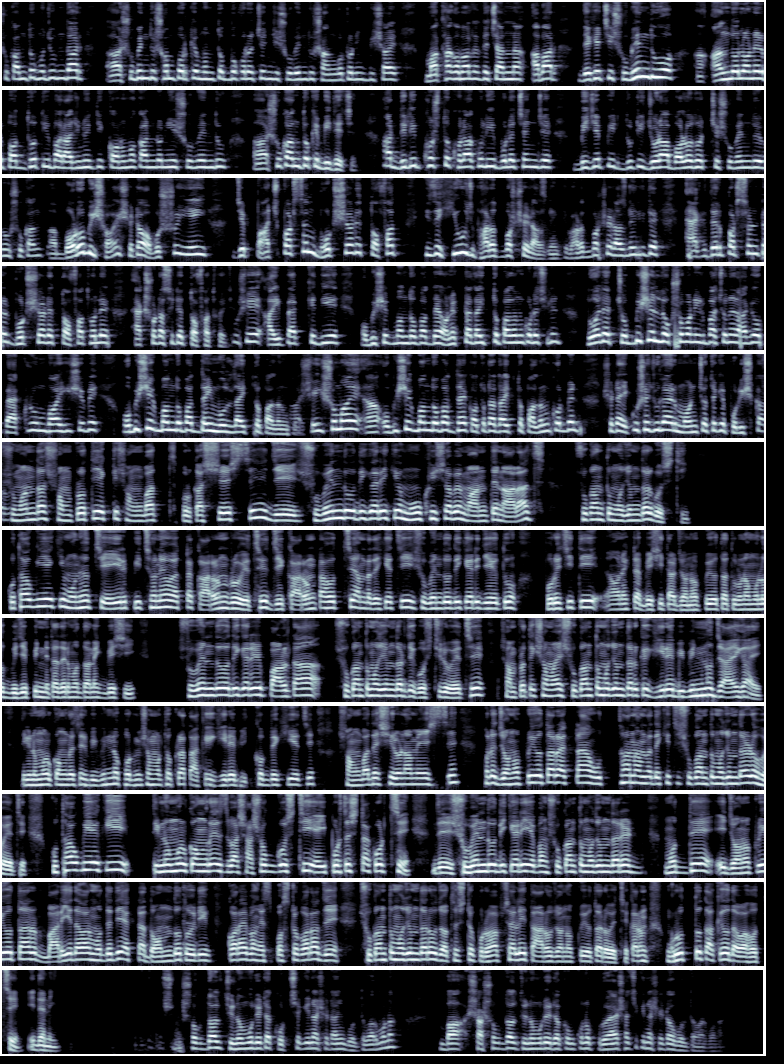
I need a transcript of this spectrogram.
সুকান্ত মজুমদার শুভেন্দু সম্পর্কে মন্তব্য করেছেন যে শুভেন্দু সাংগঠনিক বিষয়ে মাথা গমাতে চান না। আবার দেখেছি শুভেন্দুও আন্দোলনের পদ্ধতি বা রাজনৈতিক কর্মকাণ্ড নিয়ে শুভেন্দু সুকান্তকে বিধেছেন। আর দিলীপ ঘোষ তো খোলাখুলি বলেছেন যে বিজেপির দুটি জোড়া বলদ হচ্ছে শুভেন্দু এবং সুকান্ত। বড় বিষয় সেটা অবশ্যই এই যে পাঁচ পার্সেন্ট ভোট শেয়ারের তফাৎ ইজ এ হিউজ ভারতবর্ষের রাজনীতি। ভারতবর্ষের রাজনীতিতে এক দেড় পার্সেন্টের ভোট শেয়ারের তফাৎ হলে একশোটা সিটের তফাৎ হয়েছে। সে আইপ্যাককে দিয়ে অভিষেক বন্দ্যোপাধ্যায় অনেকটা দায়িত্ব পালন করেছিলেন। দু হাজার চব্বিশের লোকসভা নির্বাচনের আগেও ব্যাকরুম বয় হিসেবে অভিষেক বন্দ্যোপাধ্যায় মূল দায়িত্ব পালন করেন সেই সময় অভিষেক বন্দ্যোপাধ্যায় কতটা দায়িত্ব পালন করবেন সেটা একুশে জুলাইয়ের মঞ্চ থেকে পরিষ্কার সুমান দাস, সম্প্রতি একটি সংবাদ প্রকাশ্যে এসছে যে, শুভেন্দু অধিকারীকে মুখ হিসাবে মানতে নারাজ সুকান্ত মজুমদার গোষ্ঠী। কোথাও গিয়ে কি মনে হচ্ছে এর পিছনেও একটা কারণ রয়েছে? যে কারণটা হচ্ছে আমরা দেখেছি শুভেন্দু অধিকারী যেহেতু পরিচিতি অনেকটা বেশি, তার জনপ্রিয়তা তুলনামূলক বিজেপির নেতাদের মধ্যে অনেক বেশি। শুভেন্দু অধিকারীর পাল্টা সুকান্ত মজুমদার যে গোষ্ঠী রয়েছে, সাম্প্রতিক সময়ে সুকান্ত মজুমদারকে ঘিরে বিভিন্ন জায়গায় তৃণমূল কংগ্রেসের বিভিন্ন কর্মী সমর্থকরা তাকে ঘিরে বিক্ষোভ দেখিয়েছে, সংবাদের শিরোনামে এসছে। ফলে জনপ্রিয়তার একটা উত্থান আমরা দেখেছি সুকান্ত মজুমদারও হয়েছে। কোথাও গিয়ে কি তৃণমূল কংগ্রেস বা শাসক গোষ্ঠী এই প্রচেষ্টা করছে যে শুভেন্দু অধিকারী এবং সুকান্ত মজুমদারের মধ্যে এই জনপ্রিয়তার বাড়িয়ে দেওয়ার মধ্যে দিয়ে একটা দ্বন্দ্ব তৈরি করা এবং স্পষ্ট করা যে সুকান্ত মজুমদারও যথেষ্ট প্রভাবশালী, তারও জনপ্রিয়তা রয়েছে। কারণ গুরুত্ব তাকেও দেওয়া হচ্ছে ইদানিং। শাসক দল তৃণমূল এটা করছে কিনা সেটা আমি বলতে পারব না, বা শাসক দল তৃণমূলের এরকম কোনো প্রয়াস আছে কিনা সেটাও বলতে পারব না।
